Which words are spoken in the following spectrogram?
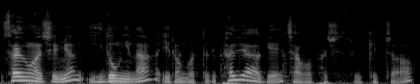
사용하시면 이동이나 이런 것들이 편리하게 작업하실 수 있겠죠.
